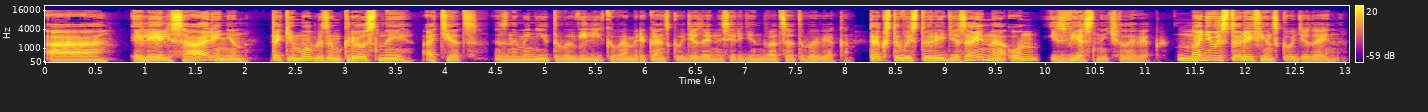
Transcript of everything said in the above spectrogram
А Элиэль Сааринен Таким образом, крестный отец знаменитого великого американского дизайна середины 20 века. Так что в истории дизайна он известный человек, но не в истории финского дизайна.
